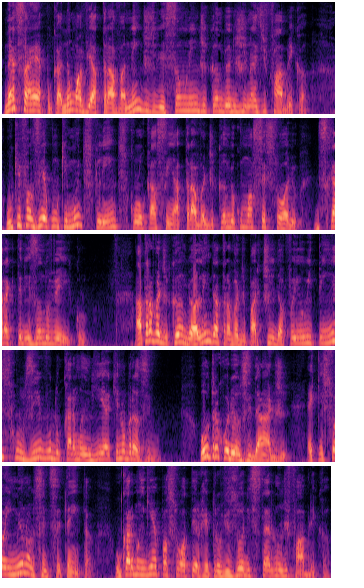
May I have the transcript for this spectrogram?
Nessa época não havia trava nem de direção nem de câmbio originais de fábrica, o que fazia com que muitos clientes colocassem a trava de câmbio como acessório, descaracterizando o veículo. A trava de câmbio, além da trava de partida, foi um item exclusivo do Carmanguia aqui no Brasil. Outra curiosidade é que só em 1970 o Carmanguia passou a ter retrovisor externo de fábrica.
